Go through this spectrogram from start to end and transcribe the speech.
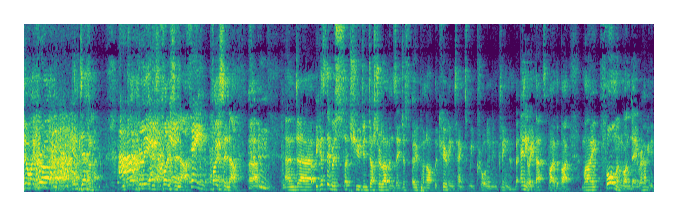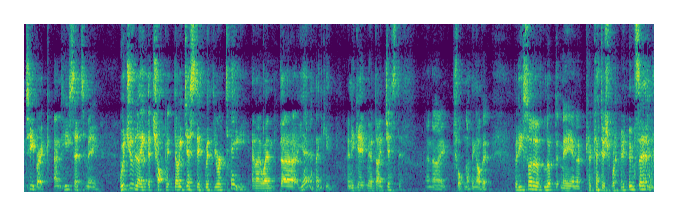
No, I grew up in Devon, which I Ah, believe yes, is close enough. same. Close enough. Um, and uh, because they were such huge industrial ovens, they just open up the cooling tanks and we crawl in and clean them. But anyway, that's by the by. My foreman one day, we're having a tea break, and he said to me, Would you like a chocolate digestive with your tea? And I went, uh, Yeah, thank you. And he gave me a digestive, and I thought nothing of it. But he sort of looked at me in a coquettish way and said,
